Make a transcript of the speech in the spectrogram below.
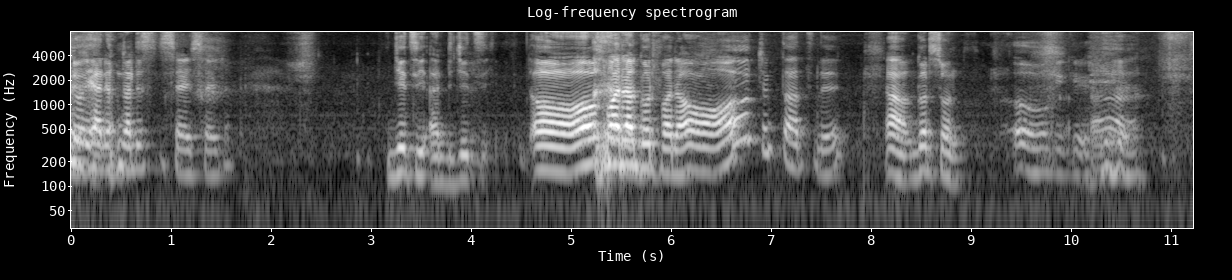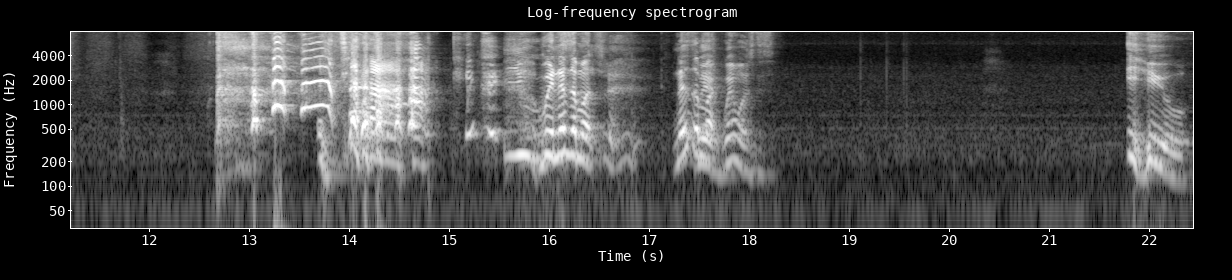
no, yani onun adı Ser, Sercan. Jeti and Jeti. Oh, father godfather. Oh, çok tatlı. Ah, godson. Oh, okay, okay. Wait, ne zaman? Ne zaman? Wait, when was this? Ew.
